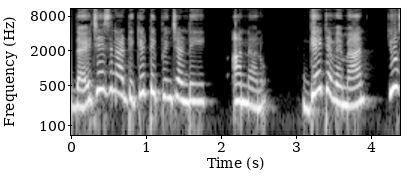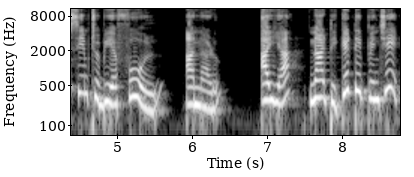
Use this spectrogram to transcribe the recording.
దయచేసి నా టికెట్ ఇప్పించండి అన్నాను. Get away man. You seem to be a fool అన్నాడు. అయ్యా నా టికెట్ ఇప్పించి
